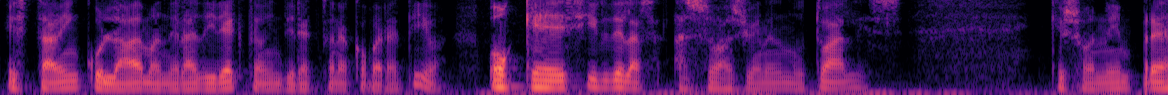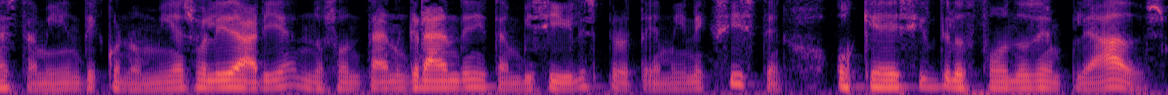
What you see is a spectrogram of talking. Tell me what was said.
está vinculada de manera directa o indirecta a una cooperativa. O qué decir de las asociaciones mutuales, que son empresas también de economía solidaria, no son tan grandes ni tan visibles, pero también existen. O qué decir de los fondos de empleados,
